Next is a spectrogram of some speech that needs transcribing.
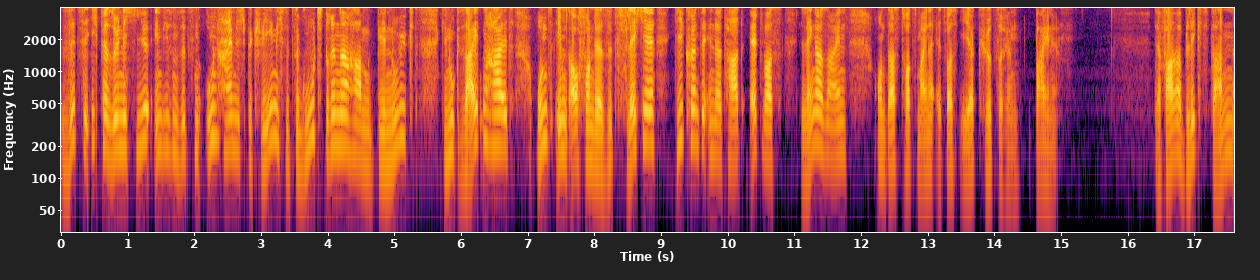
sitze ich persönlich hier in diesen Sitzen unheimlich bequem. Ich sitze gut drinne, haben genügt, genug Seitenhalt und eben auch von der Sitzfläche. Die könnte in der Tat etwas länger sein und das trotz meiner etwas eher kürzeren Beine. Der Fahrer blickt dann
